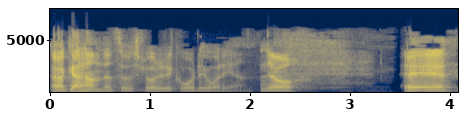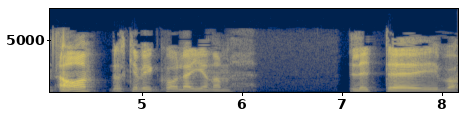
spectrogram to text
Ökar handeln så slår det rekord i år igen. Ja. Eh, ja då ska vi kolla igenom lite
